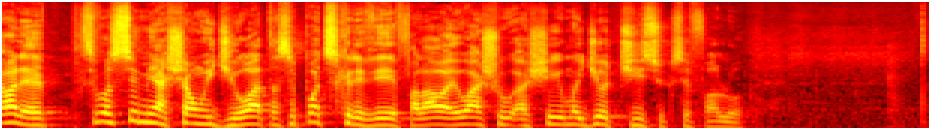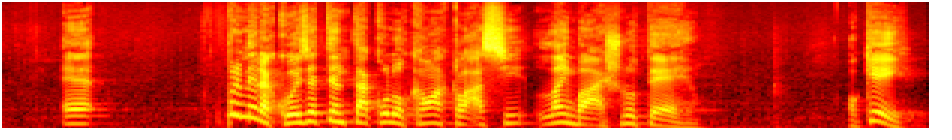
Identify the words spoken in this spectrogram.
olha, se você me achar um idiota, você pode escrever, falar, ó, eu acho, achei uma idiotice o que você falou. É, a primeira coisa é tentar colocar uma classe lá embaixo, no térreo. Ok?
